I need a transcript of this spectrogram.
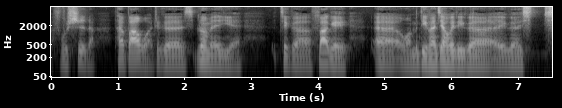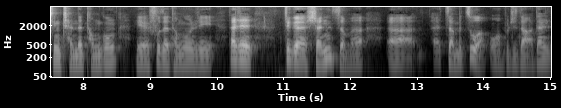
服侍的，她把我这个论文也这个发给。呃，我们地方教会的一个一个姓陈的童工，也负责童工之一。但是，这个神怎么呃呃怎么做，我不知道。但是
